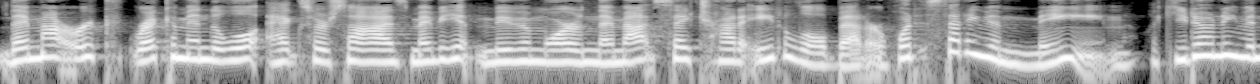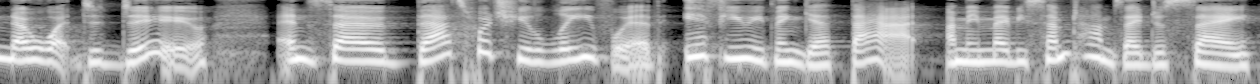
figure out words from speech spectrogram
They might rec- recommend a little exercise, maybe get moving more, and they might say try to eat a little better. What does that even mean? Like, you don't even know what to do. And so that's what you leave with if you even get that. I mean, maybe sometimes they just say,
